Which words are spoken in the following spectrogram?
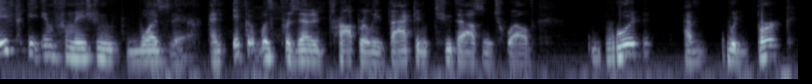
if the information was there and if it was presented properly back in 2012, would have would Burke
